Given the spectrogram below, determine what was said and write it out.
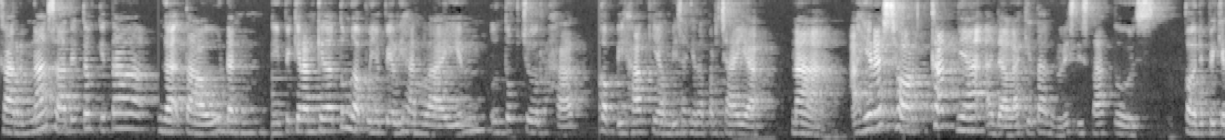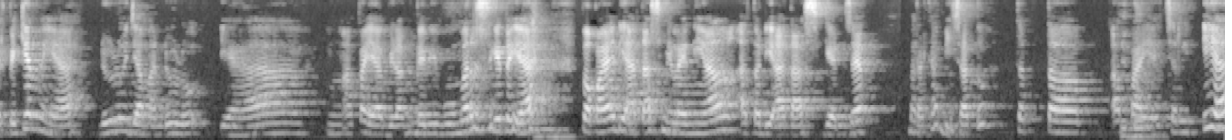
karena saat itu kita nggak tahu dan di pikiran kita tuh nggak punya pilihan lain untuk curhat ke pihak yang bisa kita percaya. Nah, akhirnya shortcutnya adalah kita nulis di status. Kalau dipikir-pikir nih ya, dulu zaman dulu ya hmm, apa ya bilang baby boomers gitu ya. Pokoknya di atas milenial atau di atas Gen Z mereka bisa tuh tetap apa Hidup. ya cerita iya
